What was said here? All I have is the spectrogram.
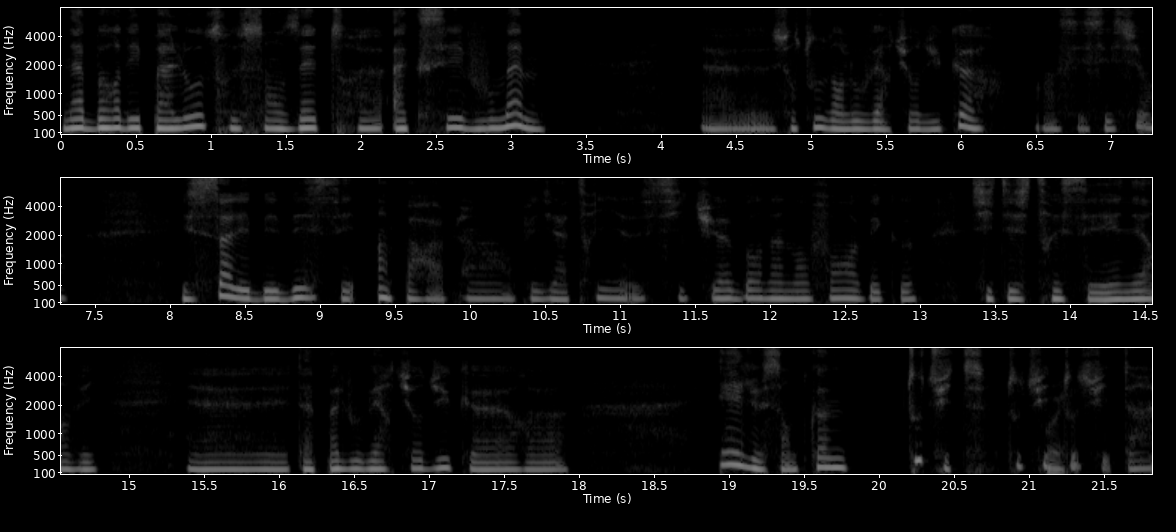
N'abordez pas l'autre sans être euh, axé vous-même. Euh, surtout dans l'ouverture du cœur. hein, c'est sûr. Et ça, les bébés, c'est imparable hein, en pédiatrie. Si tu abordes un enfant avec, euh, si t'es stressé, énervé, euh, t'as pas l'ouverture du cœur, et le sentent comme tout de suite, tout de suite, Ouais. tout de suite. hein,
